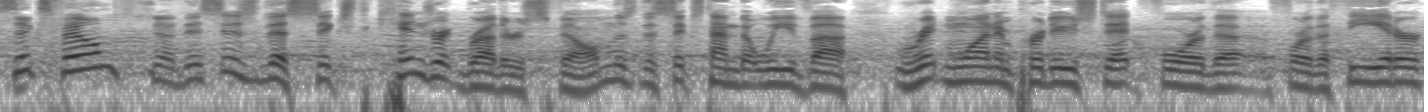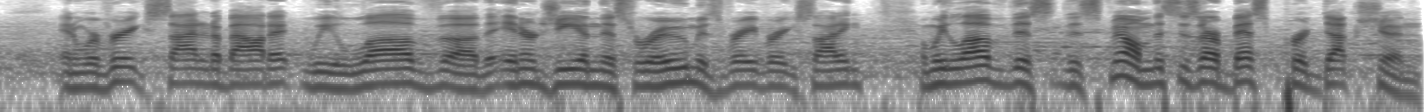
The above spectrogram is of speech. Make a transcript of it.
Six films? So this is the sixth Kendrick Brothers film. This is the sixth time that we've uh, written one and produced it for the for the theater, and we're very excited about it. We love uh, the energy in this room; it's very very exciting, and we love this this film. This is our best production,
